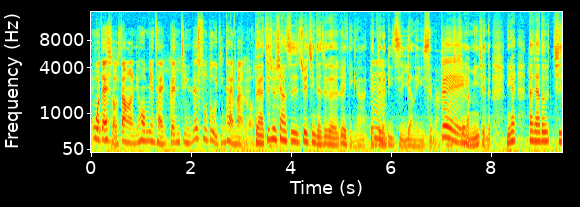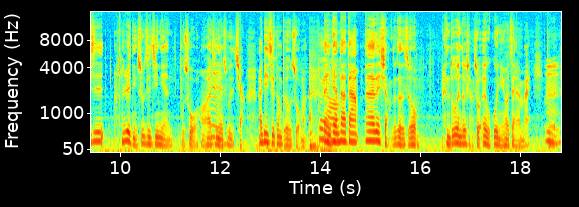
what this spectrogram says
握在手上了，你后面才跟进，这速度已经太慢了。对啊，这就像是最近的这个瑞鼎啊，跟这个励志一样的意思嘛。嗯、对，就、哦、是很明显的。你看，大家都其实瑞鼎数字今年不错哈，它今年数字强，那励志更不用说嘛。对、啊。那你看，大家大家在想这个的时候，很多人都想说，哎，我过年后再来买，对不对？嗯。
